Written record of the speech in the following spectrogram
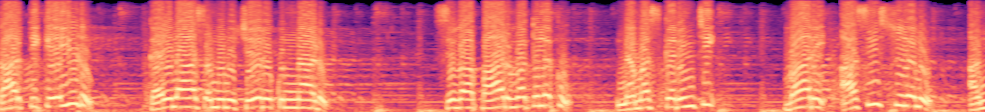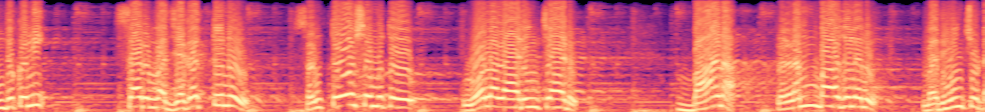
కార్తికేయుడు కైలాసమును చేరుకున్నాడు. శివ పార్వతులకు నమస్కరించి వారి ఆశీస్సులను అందుకుని సర్వ జగత్తును సంతోషముతో ఓలలాడించాడు. బాణ ప్రళంబాదులను వధించుట.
